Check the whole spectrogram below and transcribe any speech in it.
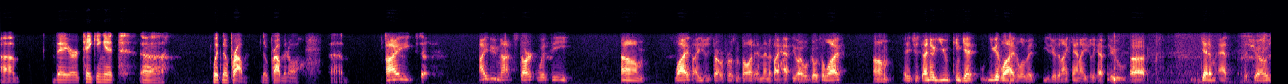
um, they are taking it uh, with no problem, no problem at all. Um, I so, I do not start with the um, live. I usually start with frozen thawed, and then if I have to, I will go to live. Um, it's just I know you can get you get live a little bit easier than I can. I usually have to uh, get them at the shows.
